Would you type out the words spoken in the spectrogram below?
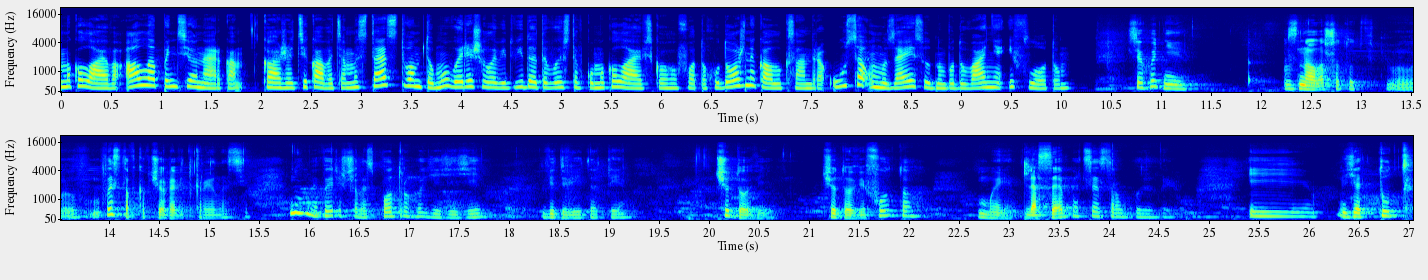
Миколаєва Алла пенсіонерка. Каже, цікавиться мистецтвом, тому вирішила відвідати виставку миколаївського фотохудожника Олександра Уса у музеї суднобудування і флоту. Сьогодні знала, що тут е, виставка вчора відкрилася. Ну, ми вирішили з подругою її відвідати. Чудові, чудові фото. Ми для себе це зробили. І я тут,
